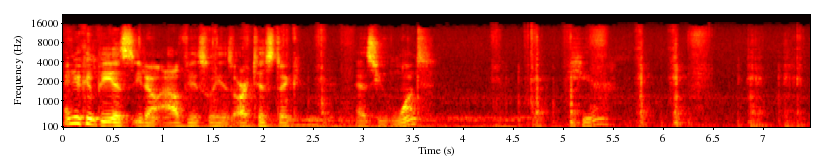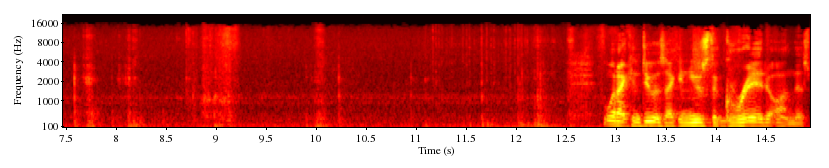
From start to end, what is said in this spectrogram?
And you can be as, you know, obviously as artistic as you want here. What I can do is I can use the grid on this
